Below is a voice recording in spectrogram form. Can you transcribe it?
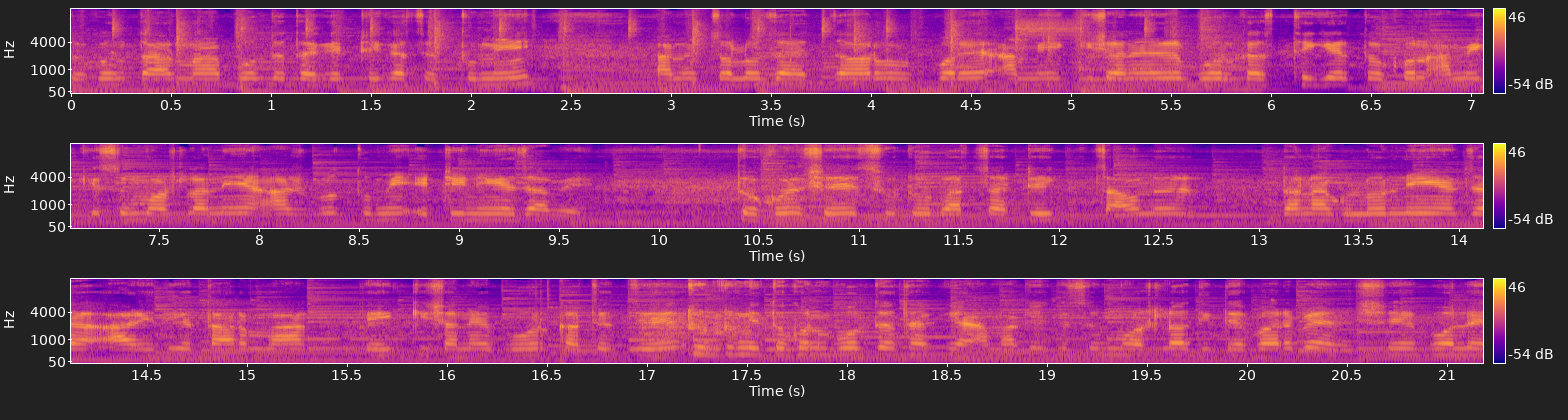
তখন তার মা বলতে থাকে, ঠিক আছে তুমি আমি চলো যাই। যাওয়ার পরে আমি কিষানের বোর কাছ থেকে তখন আমি কিছু মশলা নিয়ে আসব, তুমি এটি নিয়ে যাবে। তখন সেই ছোট বাচ্চাটি চাউলের দানাগুলো নিয়ে যায় আর এদিকে তার মা এই কিষানের বোর কাছে যে টুনটুনি তখন বলতে থাকে, আমাকে কিছু মশলা দিতে পারবেন সে বলে,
